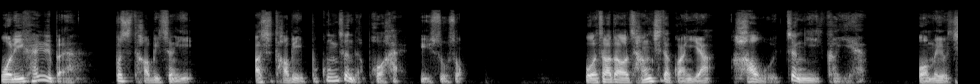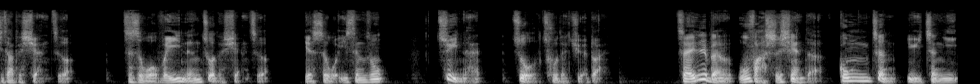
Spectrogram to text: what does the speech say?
我离开日本不是逃避正义，而是逃避不公正的迫害与诉讼。我遭到长期的关押，毫无正义可言。我没有其他的选择，这是我唯一能做的选择，也是我一生中最难做出的决断。在日本无法实现的公正与正义，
